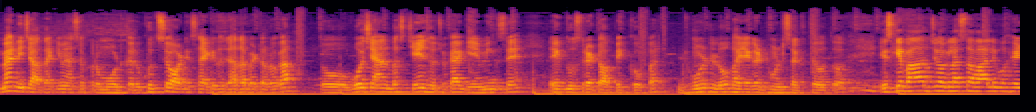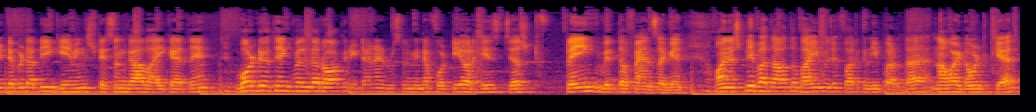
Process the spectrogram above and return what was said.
मैं नहीं चाहता कि मैं ऐसे प्रमोट करूँ। खुद से ऑडियंस आएगी तो ज़्यादा बेटर होगा। तो वो चैनल बस चेंज हो चुका है गेमिंग से, एक दूसरे टॉपिक के ऊपर। ढूंढ लो भाई, अगर ढूंढ सकते हो तो। इसके बाद जो अगला सवाल है, वो है डब्ल्यू गेमिंग स्टेशन का, भाई कहते हैं what do think think will The Rock return at WrestleMania 40 or he's just playing with the fans again honestly बताओ तो भाई, मुझे फ़र्क नहीं पड़ता। है नाउ आई डोंट केयर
